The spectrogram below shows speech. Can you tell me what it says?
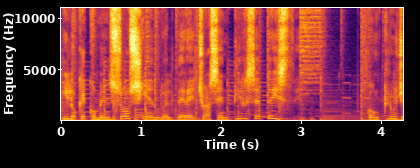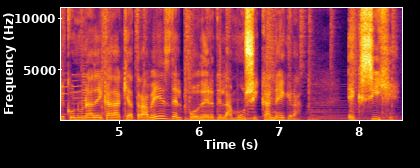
Y lo que comenzó siendo el derecho a sentirse triste, concluye con una década que a través del poder de la música negra exige,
